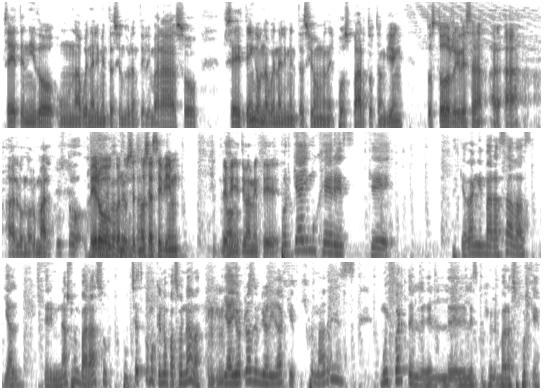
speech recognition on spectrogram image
Se haya tenido una buena alimentación durante el embarazo, se tenga una buena alimentación en el posparto también, entonces todo regresa a, a- a lo normal. Justo, justo le Pero cuando se- no se hace bien, definitivamente ¿Por qué hay mujeres que se quedan embarazadas y al terminar su embarazo, pucha, es como que no pasó nada? ujú. Y hay otras en realidad que, hijo de madre, es muy fuerte el- escogió el embarazo. ¿Por qué?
